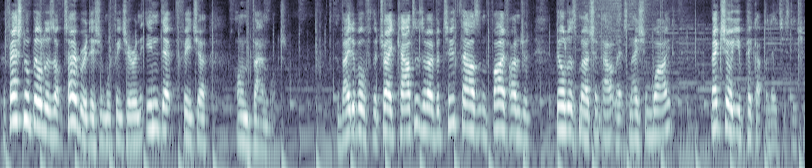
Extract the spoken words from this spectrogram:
Professional Builders October edition will feature an in depth feature on VanWatch. Available for the trade counters of over 2,500 builders merchant outlets nationwide, make sure you pick up the latest issue.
